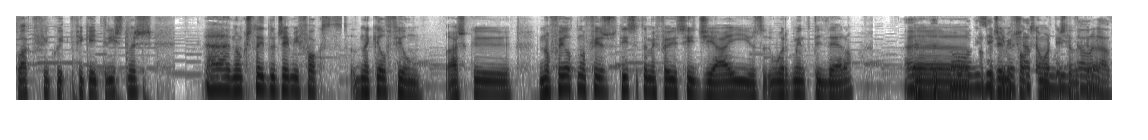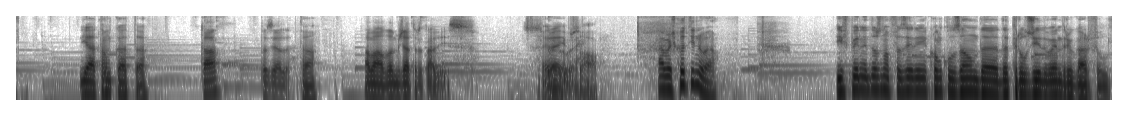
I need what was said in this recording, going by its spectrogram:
Claro que fiquei, fiquei triste, mas ah, não gostei do Jamie Foxx naquele filme. Acho que não foi ele que não fez justiça, também foi o CGI e os- o argumento que lhe deram. Ah, Uh, porque o Jamie Foxx é um artista está caralho. Já, yeah, está um bocado, tá. Tá? Rapaziada. tá. Ah, mal, vamos já tratar disso. Espera aí, pessoal. Ah, mas continua. Tive pena deles não fazerem a conclusão da, da trilogia do Andrew Garfield.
